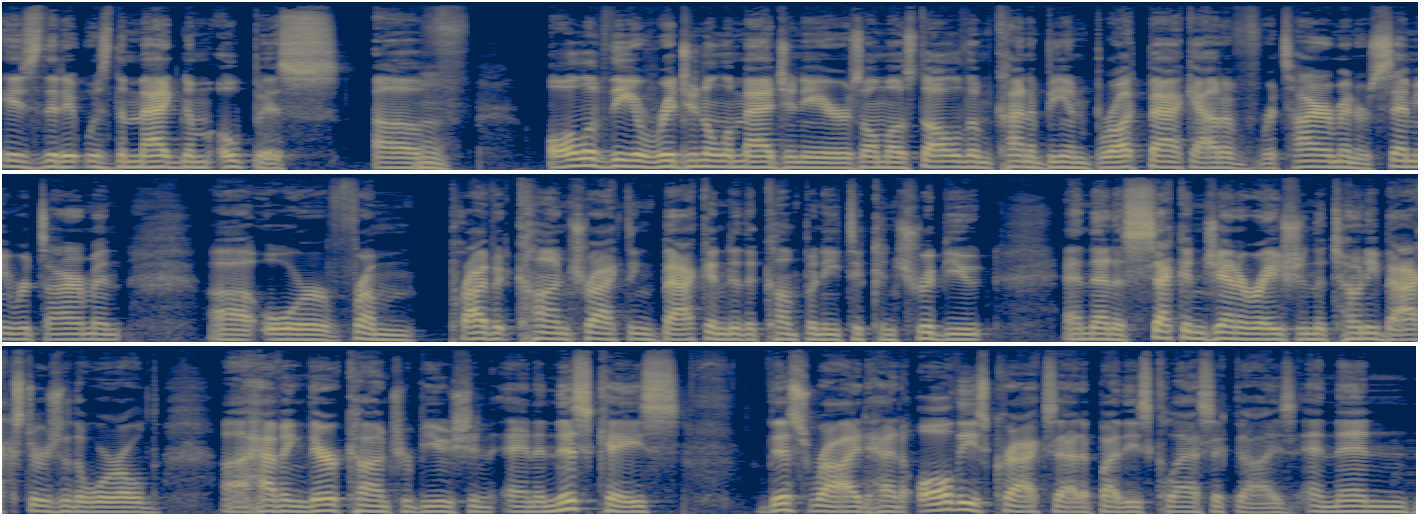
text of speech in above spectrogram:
is that it was the magnum opus of hmm. all of the original Imagineers, almost all of them kind of being brought back out of retirement or semi retirement uh, or from private contracting back into the company to contribute. And then a second generation, the Tony Baxters of the world, uh, having their contribution. And in this case, this ride had all these cracks at it by these classic guys. And then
